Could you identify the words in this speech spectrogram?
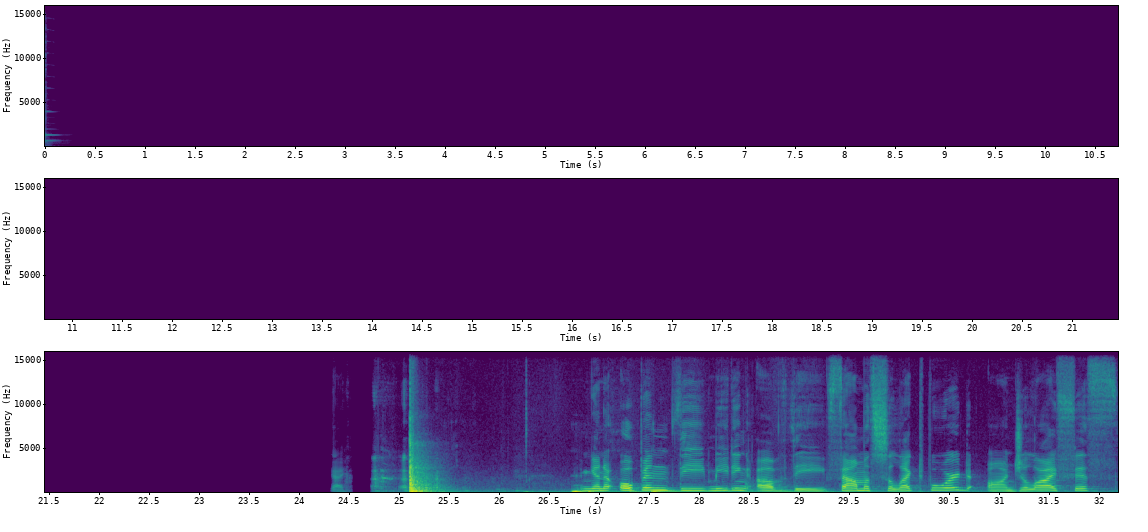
Okay. I'm going to open the meeting of the Falmouth Select Board on July 5th,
